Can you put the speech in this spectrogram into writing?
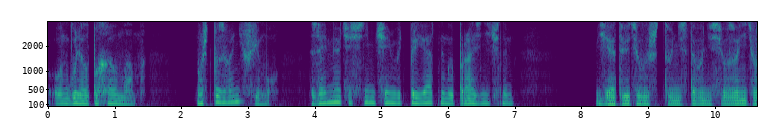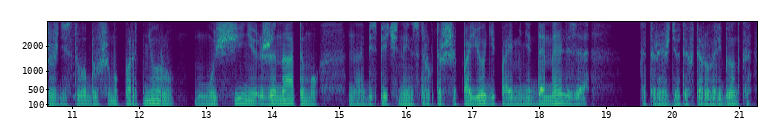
Он гулял по холмам. Может, позвонишь ему? Займетесь с ним чем-нибудь приятным и праздничным?» Я ответила, что ни с того ни с сего звонить в Рождество бывшему партнеру, мужчине, женатому, на обеспеченной инструкторше по йоге по имени Демельза, которая ждет их второго ребенка —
